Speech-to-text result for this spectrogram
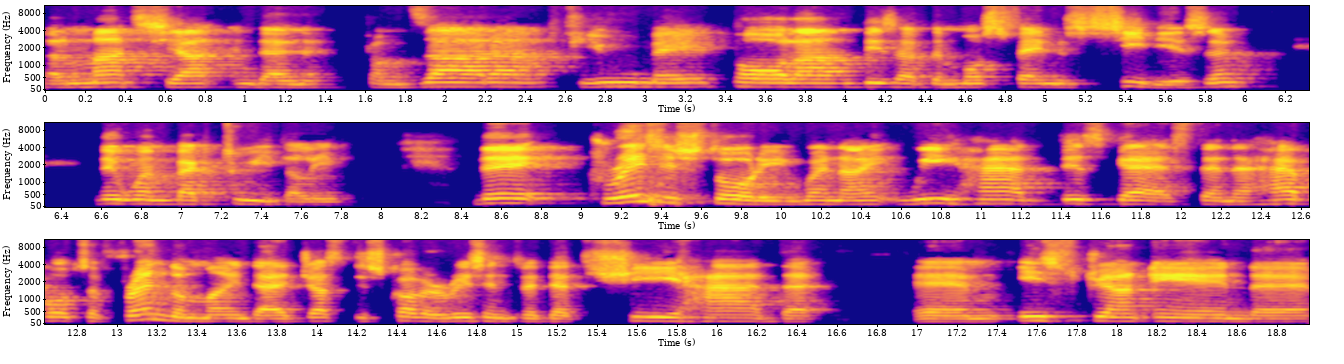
Dalmatia, and then from Zara, Fiume, Pola, these are the most famous cities. They went back to Italy. The crazy story when I we had this guest, and I have also a friend of mine that I just discovered recently that she had um, Istrian and uh,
